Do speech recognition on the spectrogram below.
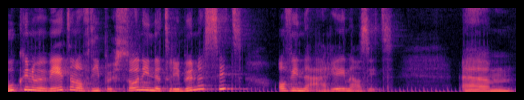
Hoe kunnen we weten of die persoon in de tribunes zit of in de arena zit? Um,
